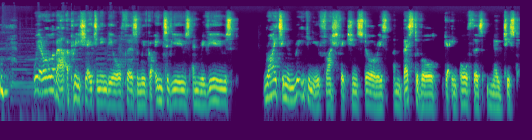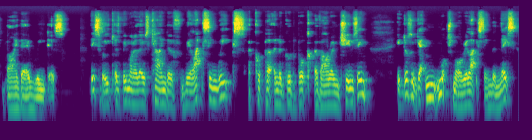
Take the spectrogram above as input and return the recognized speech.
We're all about appreciating indie authors, and we've got interviews and reviews, writing and reading you flash fiction stories, and best of all, getting authors noticed by their readers. This week has been one of those kind of relaxing weeks, a cuppa and a good book of our own choosing. It doesn't get much more relaxing than this.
